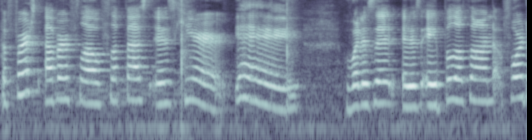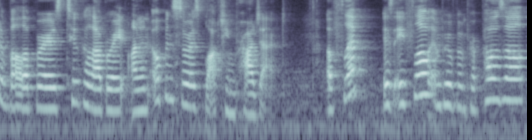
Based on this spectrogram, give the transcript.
The first ever Flow Flip Fest is here! Yay! What is it? It is a build-a-thon for developers to collaborate on an open source blockchain project. A flip is a flow improvement proposal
